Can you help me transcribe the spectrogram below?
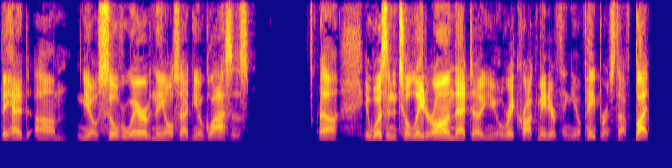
they had um, you know silverware and they also had you know glasses uh, it wasn't until later on that uh, you know Ray Kroc made everything you know paper and stuff, but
